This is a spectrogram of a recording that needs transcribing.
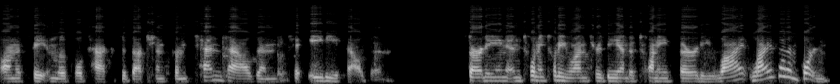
on the state and local tax deduction from 10,000 to 80,000, starting in 2021 through the end of 2030. Why? Why is that important?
